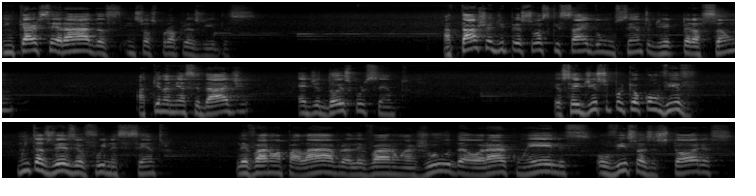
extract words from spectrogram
encarceradas em suas próprias vidas. A taxa de pessoas que saem de um centro de recuperação aqui na minha cidade é de 2%. Eu sei disso porque eu convivo. Muitas vezes eu fui nesse centro, levaram a palavra, levaram ajuda, orar com eles, ouvir suas histórias.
